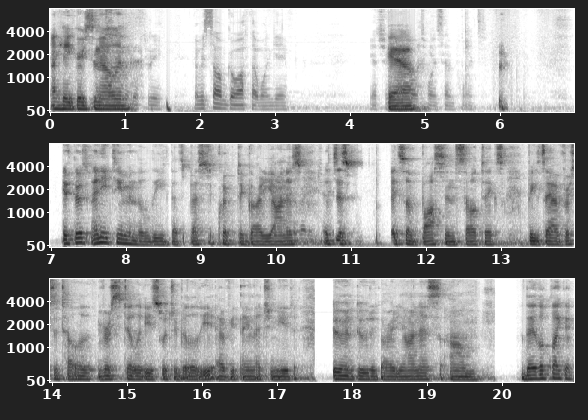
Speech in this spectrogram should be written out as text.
I hate Grayson Allen. Three, and we saw him go off that one game. Yeah. twenty-seven points. If there's any team in the league that's best equipped to guard Giannis, it's just it's a Boston Celtics because they have versatility, versatility, switchability, everything that you need through and through to guard Giannis. Um, they look like a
